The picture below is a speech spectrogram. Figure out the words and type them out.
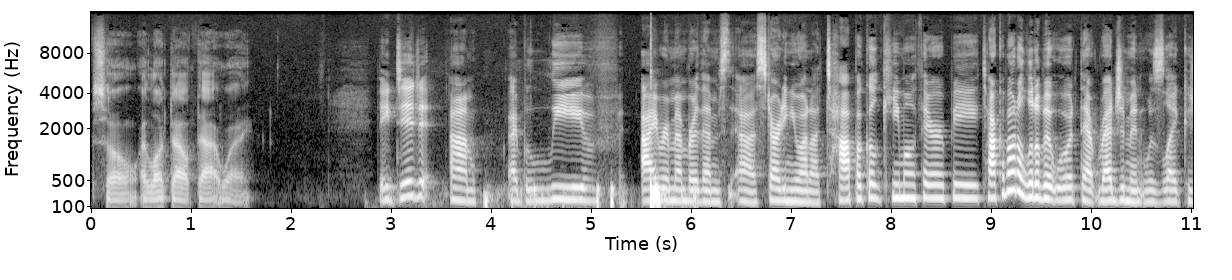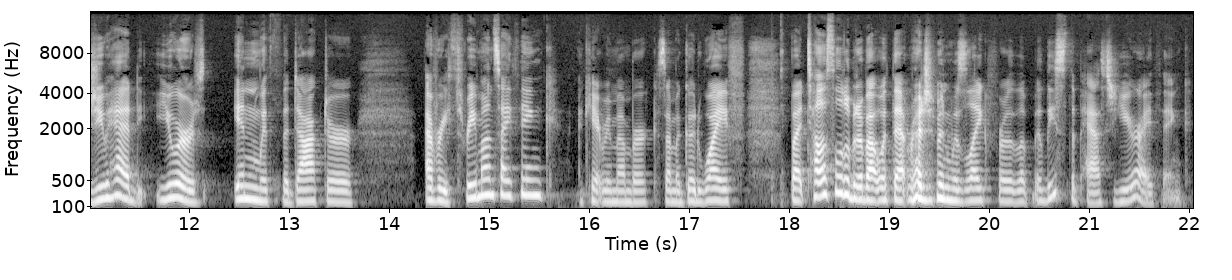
so I lucked out that way. They did, um, I believe, I remember them uh, starting you on a topical chemotherapy. Talk about a little bit what that regimen was like, because you had you were in with the doctor every three months, I think. I can't remember because I'm a good wife. But tell us a little bit about what that regimen was like for the, at least the past year, I think.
